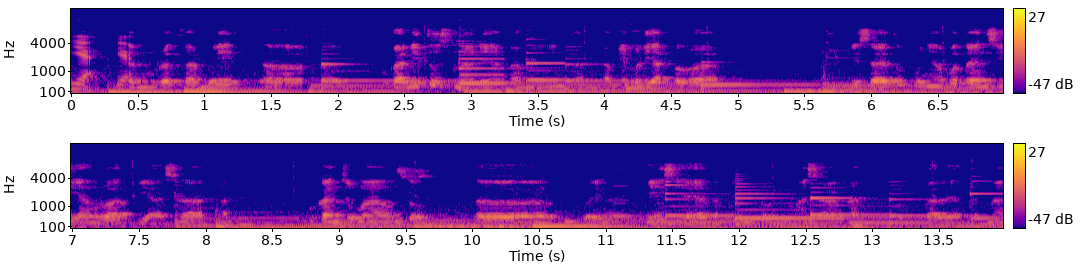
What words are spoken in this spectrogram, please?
Yeah, yeah. dan menurut kami uh, bukan itu sebenarnya yang kami inginkan. Kami melihat bahwa desa itu punya potensi yang luar biasa. Bukan cuma untuk uh, untuk Indonesia tapi untuk masyarakat global ya karena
